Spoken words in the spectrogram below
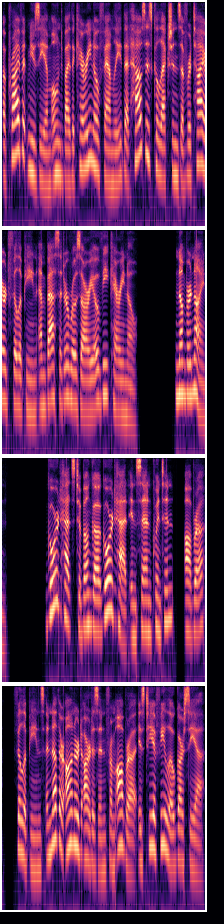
a private museum owned by the Carino family that houses collections of retired Philippine ambassador Rosario V. Carino. Number 9. Gourd Hats Tabungaw Gourd Hat in San Quintin, Abra, Philippines Another honored artisan from Abra is Teofilo Garcia,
